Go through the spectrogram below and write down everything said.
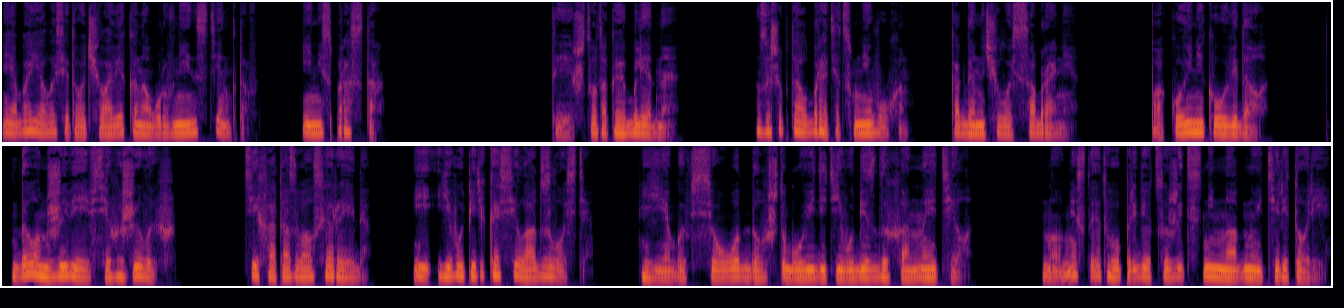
Я боялась этого человека на уровне инстинктов. И неспроста. «Ты что такая бледная?» — зашептал братец мне в ухо, когда началось собрание. Покойника увидала. «Да он живее всех живых!» Тихо отозвался Рейда, и его перекосило от злости. Я бы все отдал, чтобы увидеть его бездыханное тело но вместо этого придется жить с ним на одной территории.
